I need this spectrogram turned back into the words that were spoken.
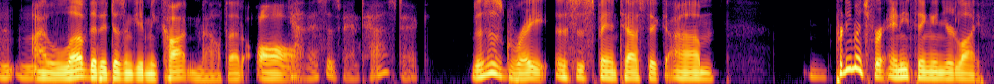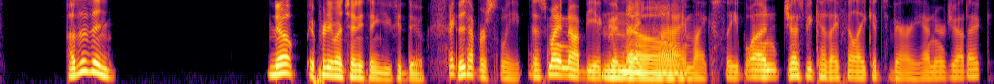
Mm-mm. I love that it doesn't give me cotton mouth at all. yeah, this is fantastic. This is great. This is fantastic. Um, pretty much for anything in your life, other than nope, pretty much anything you could do. Except for sleep. This might not be a good No. nighttime like sleep one, just because I feel like it's very energetic.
